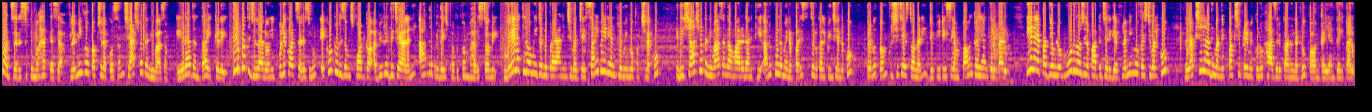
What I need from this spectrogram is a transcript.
పులికోట్ సరస్సుకు మహర్దశ ఫ్లెమింగో పక్షుల కోసం శాశ్వత నివాసం. ఏడాదంతా ఇక్కడే. తిరుపతి జిల్లాలోని పులికోట్ సరస్సును ఎకో టూరిజం స్పాట్గా అభివృద్ధి చేయాలని ఆంధ్రప్రదేశ్ ప్రభుత్వం భావిస్తోంది. వేల కిలోమీటర్లు ప్రయాణించి వచ్చే సైబేరియన్ ఫ్లెమింగో పక్షులకు ఇది శాశ్వత నివాసంగా మారడానికి అనుకూలమైన పరిస్థితులు కల్పించేందుకు ప్రభుత్వం కృషి చేస్తోందని డిప్యూటీ సీఎం పవన్ కళ్యాణ్ తెలిపారు. ఈ నేపథ్యంలో మూడు రోజుల పాటు జరిగే ఫ్లెమింగో ఫెస్టివల్కు లక్షలాది మంది పక్షి ప్రేమికులు హాజరు కానున్నట్లు పవన్ కళ్యాణ్ తెలిపారు.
